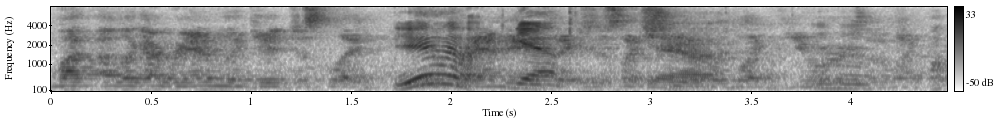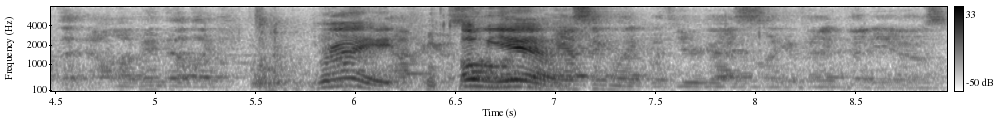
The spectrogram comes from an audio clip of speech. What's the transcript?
my, I, like I randomly get just like Yeah. brand name Yeah. things just like Yeah. shared with like viewers, mm-hmm. and I'm like, what the hell? I made that like Right. half a Oh, like, yeah. I'm guessing like with your guys' like event videos.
